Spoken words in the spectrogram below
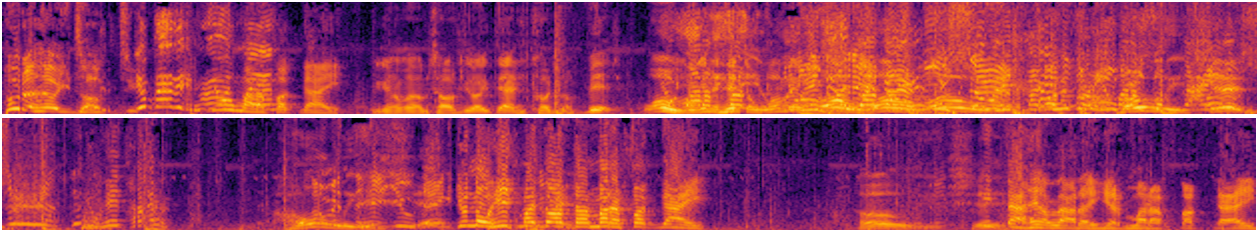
Who the hell are you talking to? You're very rude, You man. motherfucker guy. You gonna let him talk to you like that? He called you a bitch. Whoa, you are gonna hit the motherfucker, woman? you hit Whoa, my guy. whoa, Oh, whoa. shit. I hit the wrong Holy person. shit. You hit her. I Holy meant to hit you, shit. dang it. You know hit my daughter, motherfucker guy. Holy shit. Get the hell out of here, motherfucker eh? guy.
